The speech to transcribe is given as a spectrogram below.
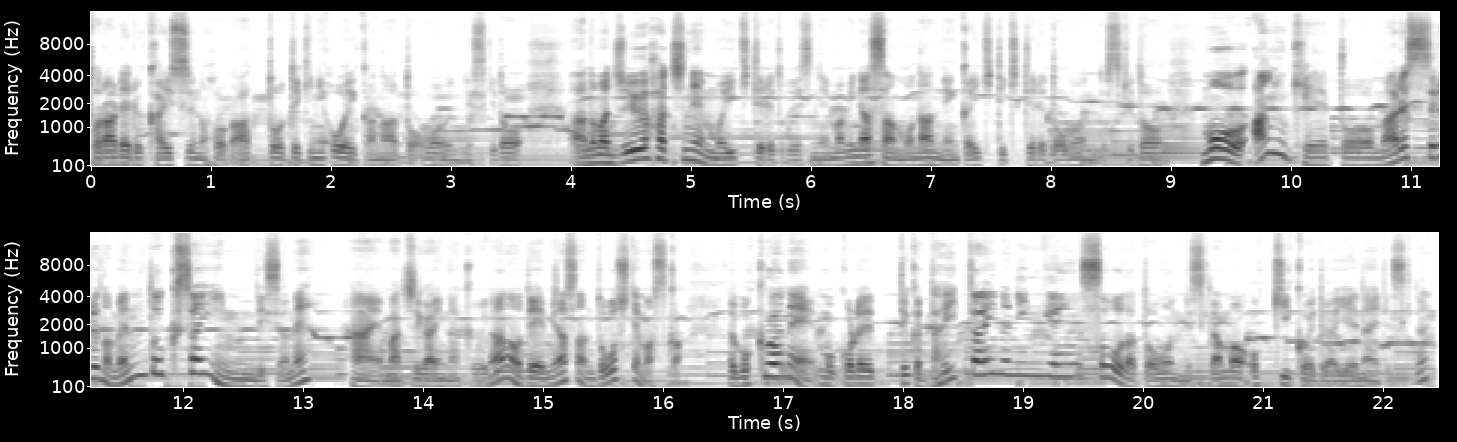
取られる回数の方が圧倒的に多いかなと思うんですけど、あの、まあ、18年も生きてるとですね、まあ、皆さんも何年か生きてきてると思うんですけど、もうアンケートを丸するのめんどくさいんですよね。はい、間違いなく。なので、皆さんどうしてますか？僕はね、もうこれ、っていうか大体の人間そうだと思うんですけど、あんま大きい声では言えないですけどね。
